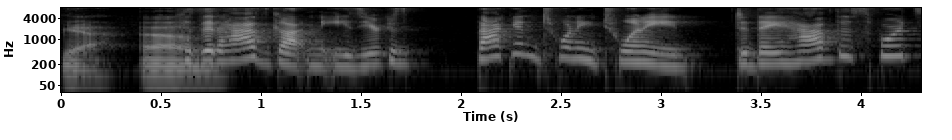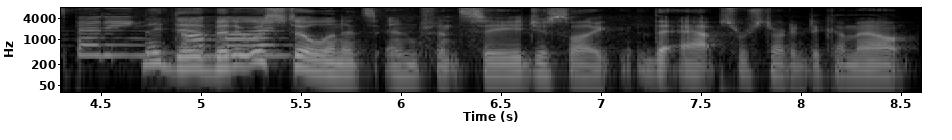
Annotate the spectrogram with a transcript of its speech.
Yeah. Um, because it has gotten easier. Because back in 2020, did they have the sports betting? They did, but it was still in its infancy, just like the apps were starting to come out.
